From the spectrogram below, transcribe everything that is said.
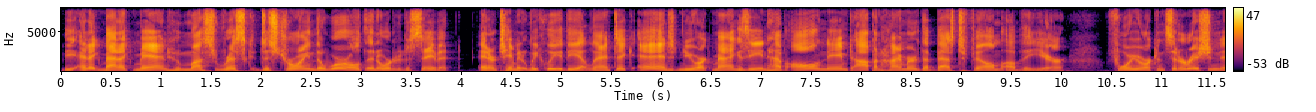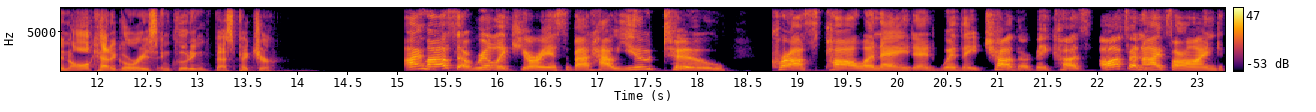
the enigmatic man who must risk destroying the world in order to save it. Entertainment Weekly, The Atlantic, and New York Magazine have all named Oppenheimer the best film of the year, for your consideration in all categories, including Best Picture. I'm also really curious about how you two cross pollinated with each other because often I find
